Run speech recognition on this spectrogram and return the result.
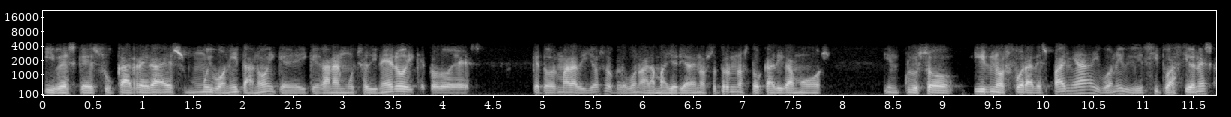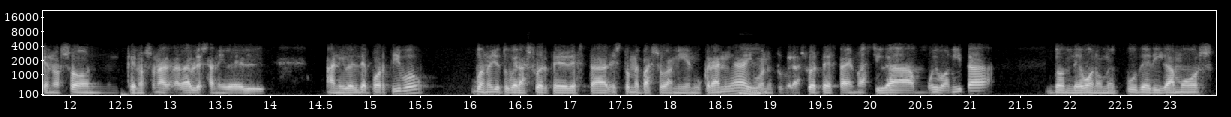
y ves que su carrera es muy bonita, ¿no? Y que, y que ganan mucho dinero y que todo es que todo es maravilloso, pero bueno, a la mayoría de nosotros nos toca, digamos, incluso irnos fuera de España y bueno, y vivir situaciones que no son que no son agradables a nivel a nivel deportivo. Bueno, yo tuve la suerte de estar, esto me pasó a mí en Ucrania uh -huh. y bueno, tuve la suerte de estar en una ciudad muy bonita donde bueno, me pude, digamos,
